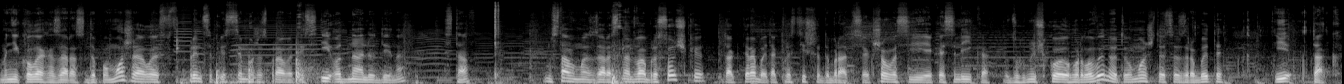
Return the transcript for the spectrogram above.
Мені колега зараз допоможе, але в принципі з цим може справитись і одна людина. Став. Ми ставимо зараз на два брусочки. Так, треба і так простіше добратися. Якщо у вас є якась лійка з гнучкою горловиною, то ви можете це зробити і так.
